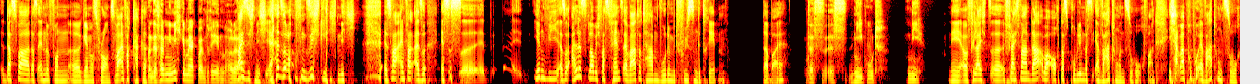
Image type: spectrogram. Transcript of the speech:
das war das Ende von äh, Game of Thrones. War einfach kacke. Und das haben die nicht gemerkt beim Drehen, oder? Weiß ich nicht. Also offensichtlich nicht. Es war einfach, also es ist äh, irgendwie, also alles, glaube ich, was Fans erwartet haben, wurde mit Füßen getreten dabei. Das ist nie gut. Nie. Nee, aber vielleicht, äh, vielleicht war da aber auch das Problem, dass die Erwartungen zu hoch waren. Ich habe, apropos Erwartungen zu hoch,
